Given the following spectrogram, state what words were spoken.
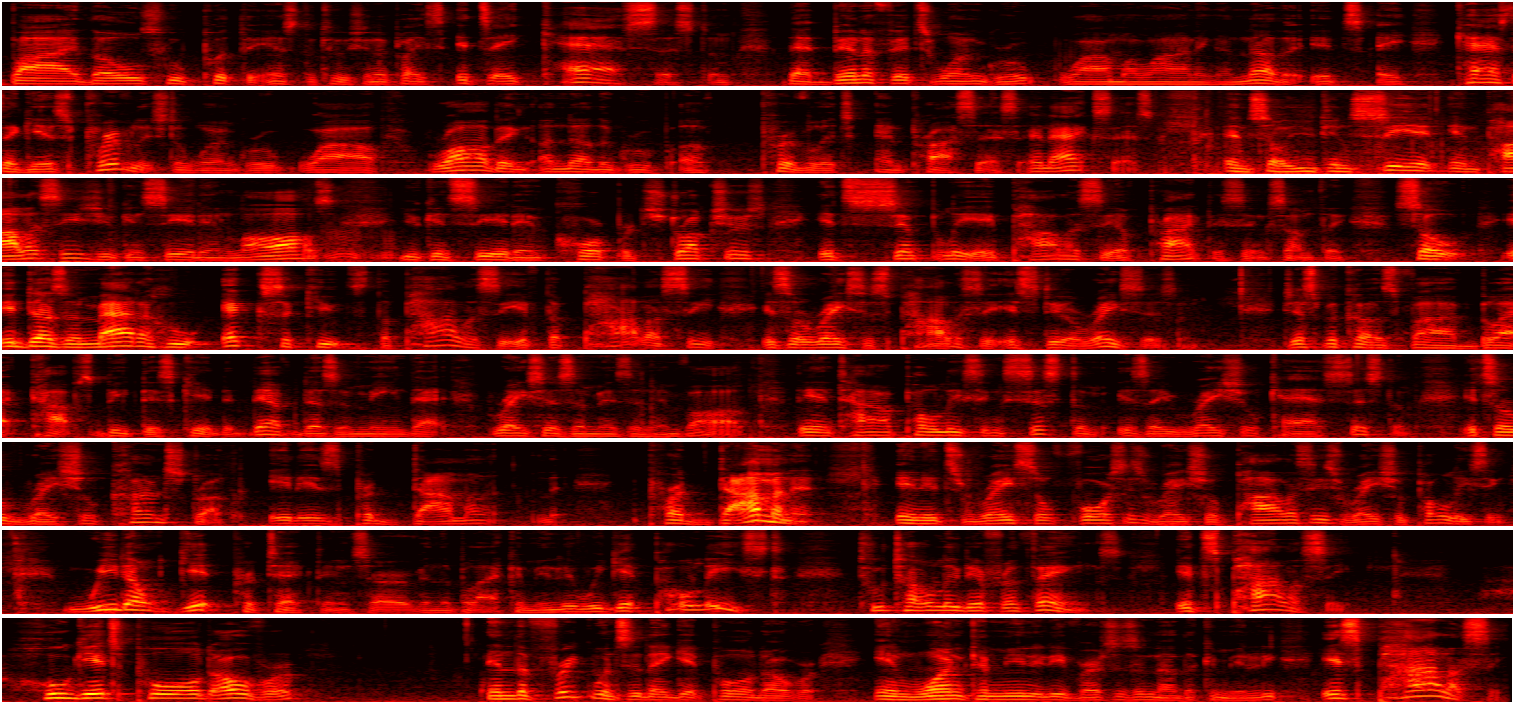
by those who put the institution in place. It's a caste system that benefits one group while maligning another. It's a caste that gives privilege to one group while robbing another group of privilege and process and access. And so you can see it in policies, you can see it in laws, you can see it in corporate structures. It's simply a policy of practicing something. So it doesn't matter who executes the policy. If the policy is a racist policy, it's still racism. Just because five black cops beat this kid to death doesn't mean that racism isn't involved. The entire policing system is a racial caste system. It's a racial construct. It is predominantly predominant in its racial forces, racial policies, racial policing. We don't get protect and serve in the black community. We get policed. Two totally different things. It's policy. Who gets pulled over and the frequency they get pulled over in one community versus another community is policy.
